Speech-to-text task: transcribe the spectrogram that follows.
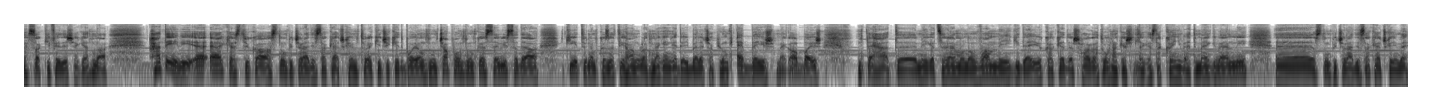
szakkifejezéseket. Na, hát Évi, e, elkezdtük a Snoopy családi szakácskönyvtől, egy kicsikét bolyongtunk, csapontunk össze-vissza, de a két ünnep közötti hangulat megengedi, hogy belecsapjunk ebbe is, meg abba is. Tehát e, még egyszer elmondom, van még idejük a kedves hallgatóknak esetleg ezt a könyvet megvenni, e, Snoopy családi szakácskönyve,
